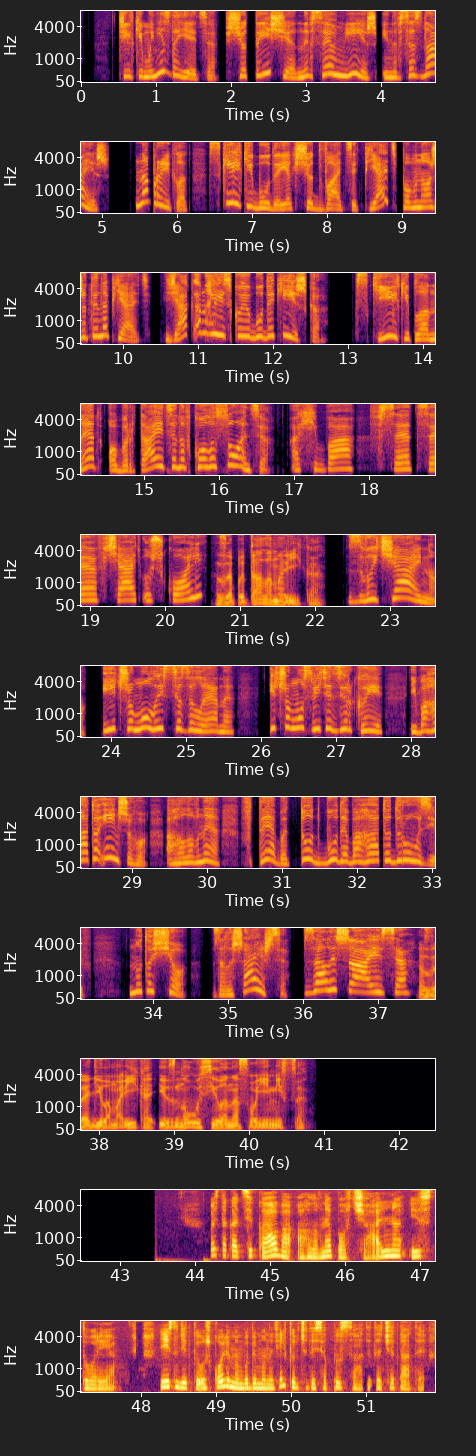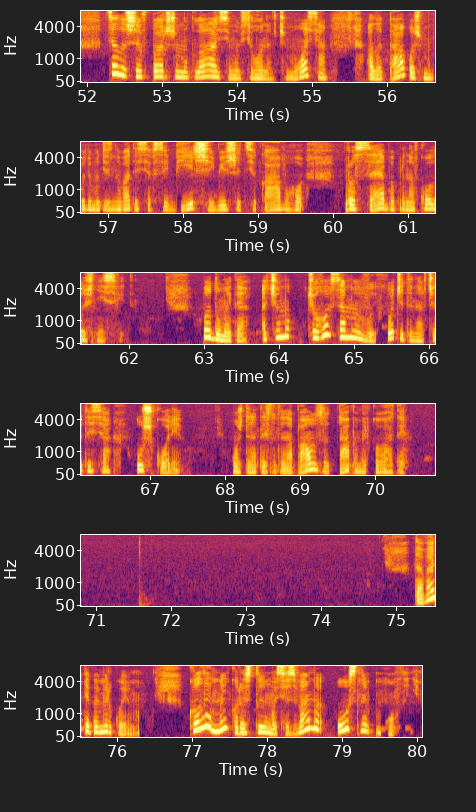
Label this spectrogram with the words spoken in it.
Тільки мені здається, що ти ще не все вмієш і не все знаєш. Наприклад, скільки буде, якщо 25 помножити на 5? Як англійською буде кішка? Скільки планет обертається навколо сонця? А хіба все це вчать у школі? Запитала Марійка. Звичайно. І чому листя зелене, і чому світять зірки, і багато іншого. А головне, в тебе тут буде багато друзів. Ну то що, залишаєшся? Залишаюся. Зраділа Марійка і знову сіла на своє місце. Ось така цікава, а головне повчальна історія. Дійсно, дітки, у школі ми будемо не тільки вчитися писати та читати. Це лише в першому класі ми всього навчимося, але також ми будемо дізнаватися все більше і більше цікавого про себе, про навколишній світ. Подумайте, а чому, чого саме ви хочете навчитися у школі? Можете натиснути на паузу та поміркувати. Давайте поміркуємо. Коли ми користуємося з вами усним мовленням.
